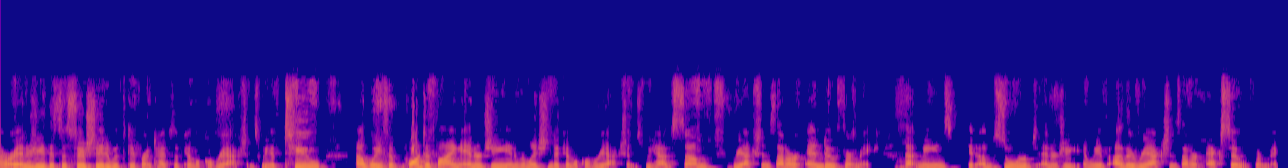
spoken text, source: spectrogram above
or energy that's associated with different types of chemical reactions. We have two uh, ways of quantifying energy in relation to chemical reactions. We have some reactions that are endothermic. That means it absorbs energy. And we have other reactions that are exothermic.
